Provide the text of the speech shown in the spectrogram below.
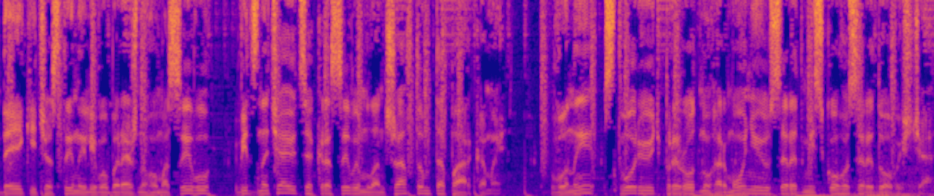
Деякі частини лівобережного масиву відзначаються красивим ландшафтом та парками. Вони створюють природну гармонію серед міського середовища.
